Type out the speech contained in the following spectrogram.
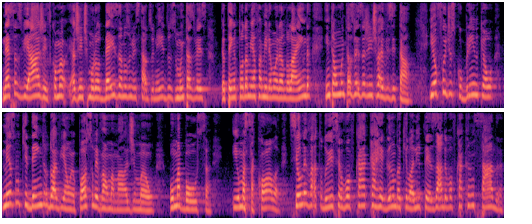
Nessas viagens, como a gente morou 10 anos nos Estados Unidos, muitas vezes eu tenho toda a minha família morando lá ainda, então muitas vezes a gente vai visitar. E eu fui descobrindo que eu, mesmo que dentro do avião eu posso levar uma mala de mão, uma bolsa e uma sacola, se eu levar tudo isso, eu vou ficar carregando aquilo ali pesado, eu vou ficar cansada.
